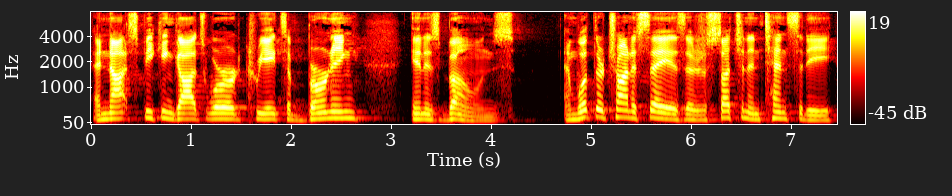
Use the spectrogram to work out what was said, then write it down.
And not speaking God's word creates a burning in his bones. And what they're trying to say is there's such an intensity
